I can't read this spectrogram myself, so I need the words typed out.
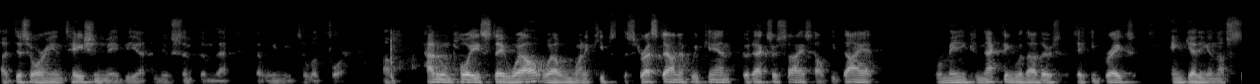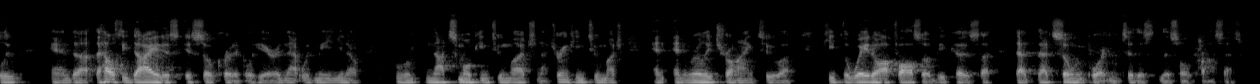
uh, disorientation may be a, a, new symptom that, that we need to look for. Um, how do employees stay well? Well, we want to keep the stress down if we can, good exercise, healthy diet, remaining connecting with others, taking breaks, and getting enough sleep. And uh, the healthy diet is, is so critical here. And that would mean, you know, not smoking too much, not drinking too much, and, and really trying to uh, keep the weight off also because uh, that, that's so important to this, this whole process.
